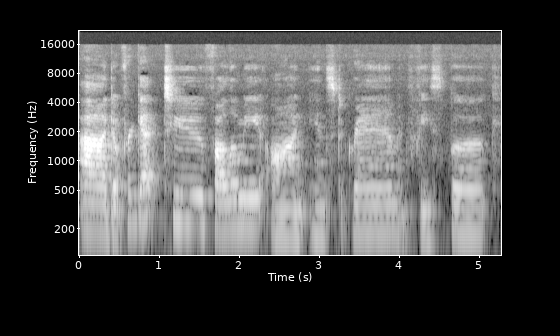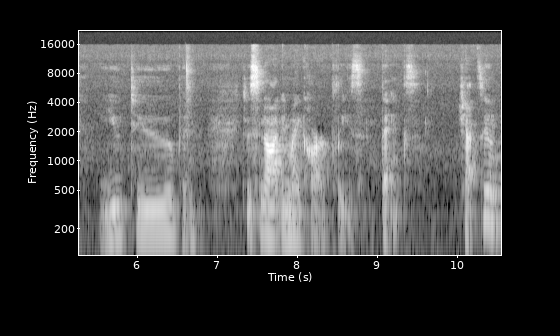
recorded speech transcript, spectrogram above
Uh, don't forget to follow me on Instagram and Facebook, YouTube, and just not in my car, please. Thanks. Chat soon.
